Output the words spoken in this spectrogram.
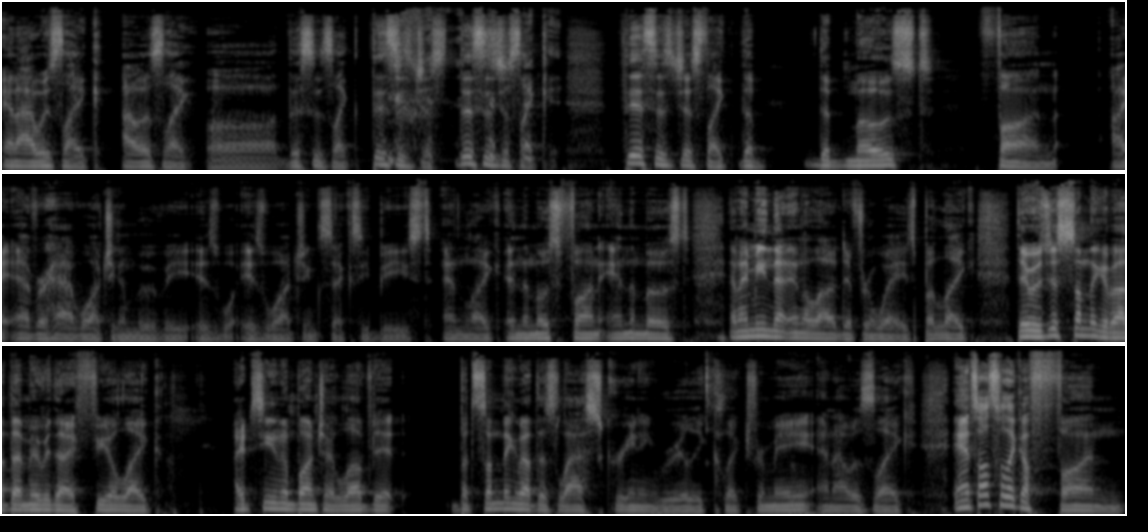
And I was like, I was like, oh, this is like, this is just, this is just like, this is just like the the most fun I ever have watching a movie is is watching Sexy Beast and like and the most fun and the most and I mean that in a lot of different ways but like there was just something about that movie that I feel like I'd seen a bunch I loved it but something about this last screening really clicked for me and I was like and it's also like a fun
